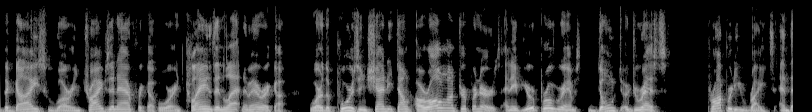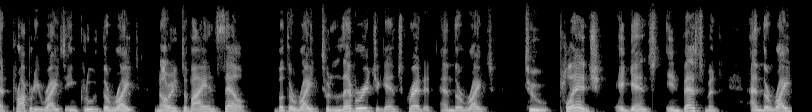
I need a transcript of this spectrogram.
the guys who are in tribes in Africa, who are in clans in Latin America, who are the poors in shantytown, are all entrepreneurs. And if your programs don't address property rights, and that property rights include the right not only to buy and sell, but the right to leverage against credit and the right to pledge against investment and the right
